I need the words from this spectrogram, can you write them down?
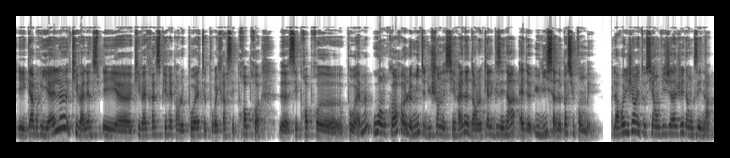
et Gabriel qui va, euh, être inspiré par le poète pour écrire ses propres, euh, euh, poèmes, ou encore le mythe du chant des sirènes dans lequel Xena aide Ulysse à ne pas succomber. La religion est aussi envisagée dans Xena.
